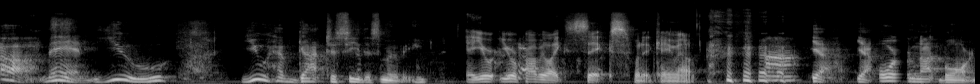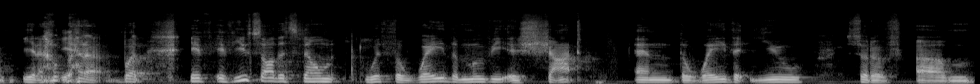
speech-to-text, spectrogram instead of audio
Oh man, you you have got to see this movie. Yeah, you were you were probably like six when it came out. Uh, Yeah, yeah, or not born, you know. Yeah. But, uh, but if if you saw this film with the way the movie is shot and the way that you sort of um,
